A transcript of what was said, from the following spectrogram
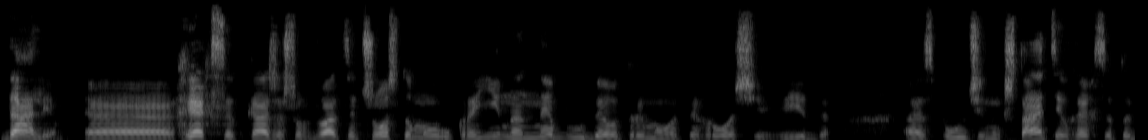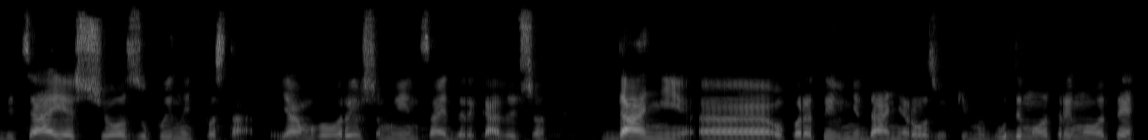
Далі е, Гексет каже, що в 26-му Україна не буде отримувати гроші від Сполучених Штатів. Гексет обіцяє, що зупинить поставки. Я вам говорив, що мої інсайдери кажуть, що Дані е, оперативні дані розвідки ми будемо отримувати.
